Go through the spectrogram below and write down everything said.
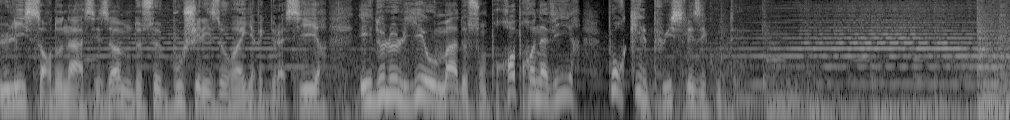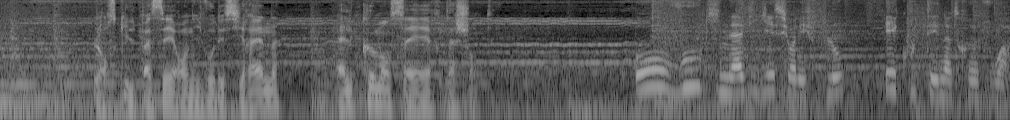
Ulysse ordonna à ses hommes de se boucher les oreilles avec de la cire et de le lier au mât de son propre navire pour qu'ils puissent les écouter. Lorsqu'ils passèrent au niveau des sirènes, elles commencèrent à chanter. Ô vous qui naviguez sur les flots, écoutez notre voix.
